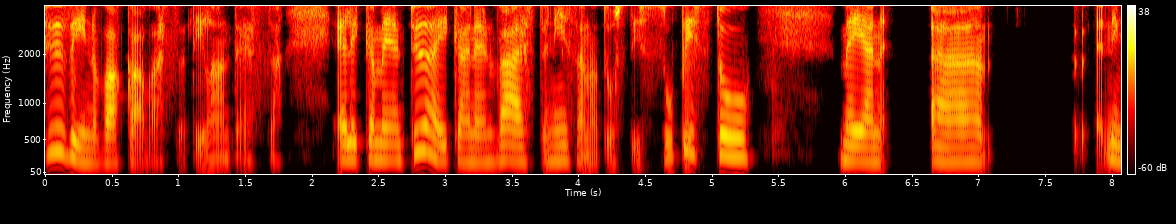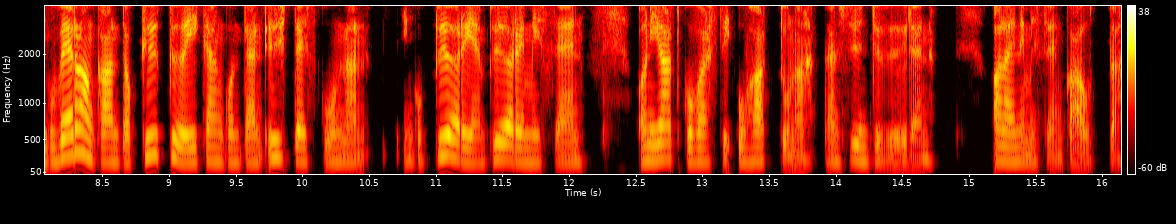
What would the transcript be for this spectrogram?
hyvin vakavassa tilanteessa. Eli meidän työikäinen väestö niin sanotusti supistuu, meidän ää, niin kuin veronkantokyky ikään kuin tämän yhteiskunnan niin kuin pyörien pyörimiseen on jatkuvasti uhattuna tämän syntyvyyden alenemisen kautta,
